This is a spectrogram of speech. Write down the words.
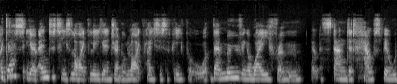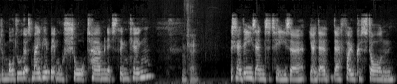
I guess you know entities like Legal and General, like Places for People, they're moving away from you know, a standard house builder model that's maybe a bit more short term in its thinking. Okay. So you know, these entities are you know they're they're focused on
